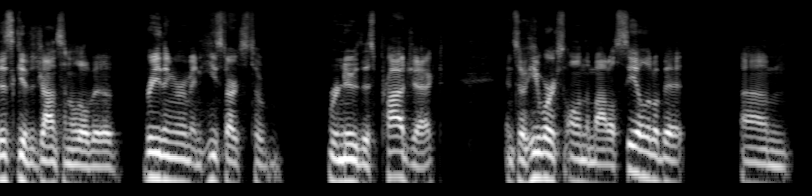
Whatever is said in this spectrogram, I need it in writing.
This gives Johnson a little bit of breathing room and he starts to renew this project. And so he works on the Model C a little bit. Um,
